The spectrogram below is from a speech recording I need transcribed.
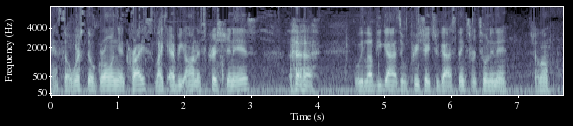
And so we're still growing in Christ like every honest Christian is. we love you guys and we appreciate you guys. Thanks for tuning in. Shalom.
